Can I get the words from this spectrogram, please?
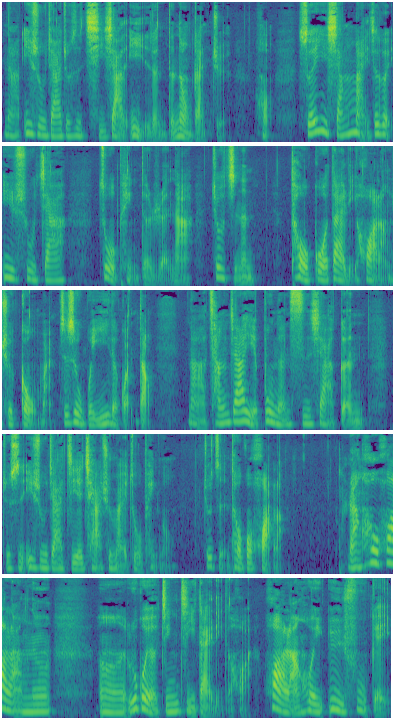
那艺术家就是旗下的艺人的那种感觉，吼，所以想买这个艺术家作品的人啊，就只能透过代理画廊去购买，这是唯一的管道。那藏家也不能私下跟就是艺术家接洽去买作品哦，就只能透过画廊。然后画廊呢，嗯，如果有经济代理的话，画廊会预付给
